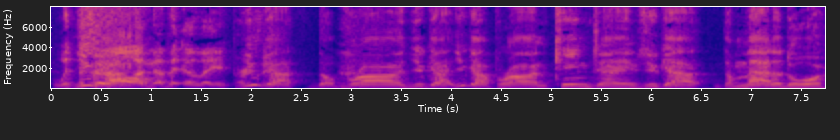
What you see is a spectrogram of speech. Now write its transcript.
with the You to got- another LA person. You got the Bron, you got you got Bron, King James, you got the Matador,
